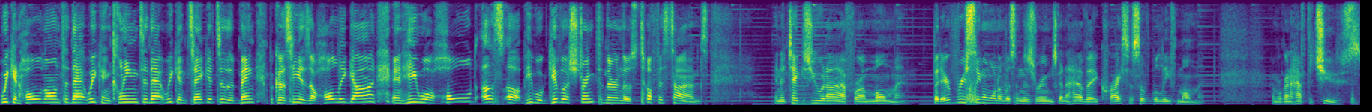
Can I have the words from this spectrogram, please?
We can hold on to that. We can cling to that. We can take it to the bank because He is a holy God and He will hold us up. He will give us strength during those toughest times. And it takes you and I for a moment. But every single one of us in this room is going to have a crisis of belief moment. And we're going to have to choose.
